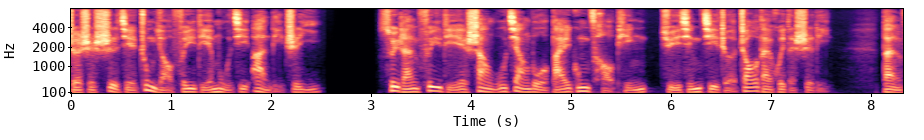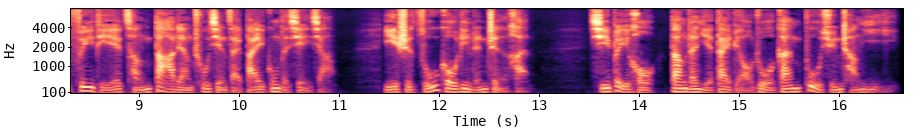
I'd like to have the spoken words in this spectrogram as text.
这是世界重要飞碟目击案例之一。虽然飞碟尚无降落白宫草坪举行记者招待会的事例，但飞碟曾大量出现在白宫的现象，已是足够令人震撼。其背后当然也代表若干不寻常意义。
